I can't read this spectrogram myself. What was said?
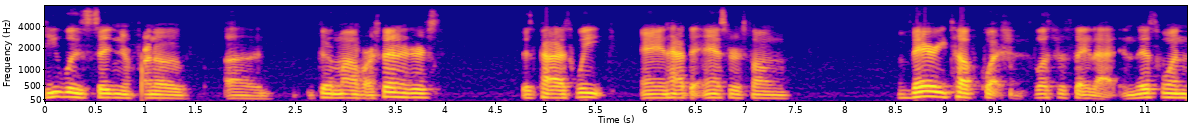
he was sitting in front of a good amount of our senators this past week and had to answer some very tough questions. Let's just say that. In this one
